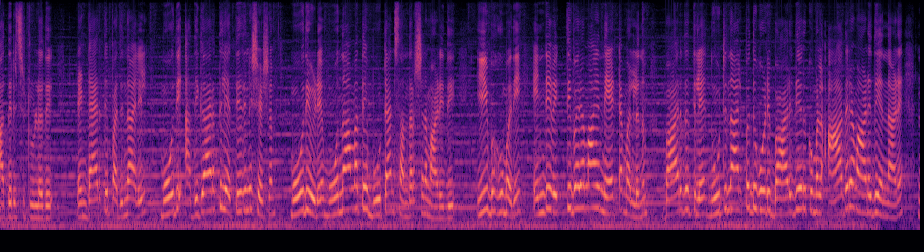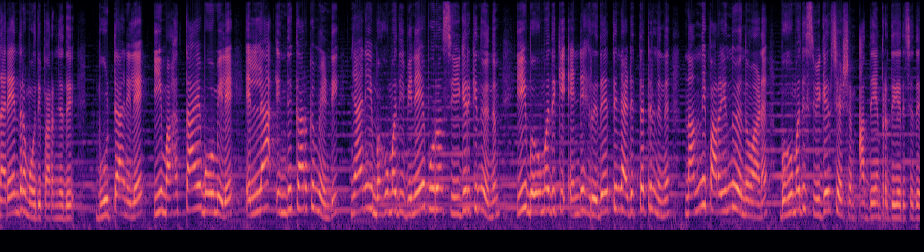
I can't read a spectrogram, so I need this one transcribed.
ആദരിച്ചിട്ടുള്ളത്. രണ്ടായിരത്തി പതിനാലിൽ മോദി അധികാരത്തിലെത്തിയതിനു ശേഷം മോദിയുടെ മൂന്നാമത്തെ ഭൂട്ടാൻ സന്ദർശനമാണിത്. ഈ ബഹുമതി എന്റെ വ്യക്തിപരമായ നേട്ടമല്ലെന്നും ഭാരതത്തിലെ നൂറ്റി നാൽപ്പത് കോടി ഭാരതീയർക്കുമുള്ള ആദരമാണിത് എന്നാണ് നരേന്ദ്രമോദി പറഞ്ഞത്. ഭൂട്ടാനിലെ ഈ മഹത്തായ ഭൂമിയിലെ എല്ലാ ഇന്ത്യക്കാർക്കും വേണ്ടി ഞാൻ ഈ ബഹുമതി വിനയപൂർവം സ്വീകരിക്കുന്നുവെന്നും ഈ ബഹുമതിക്ക് എന്റെ ഹൃദയത്തിന്റെ അടിത്തട്ടിൽ നിന്ന് നന്ദി പറയുന്നുവെന്നുമാണ് ബഹുമതി സ്വീകരിച്ച ശേഷം അദ്ദേഹം പ്രതികരിച്ചത്.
